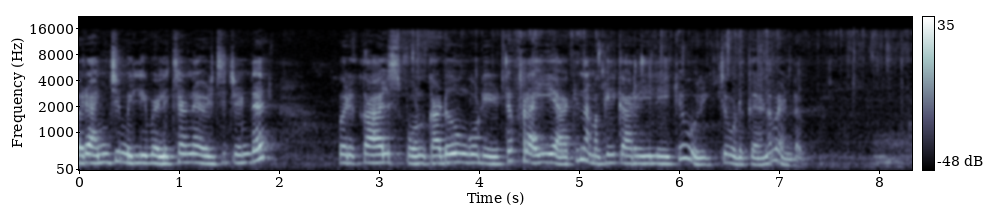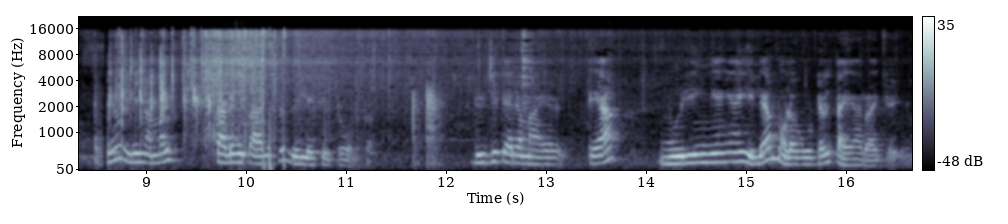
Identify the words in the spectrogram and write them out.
ഒരു അഞ്ച് മില്ലി വെളിച്ചെണ്ണ ഒഴിച്ചിട്ടുണ്ട്. ഒരു കാൽ സ്പൂൺ കടുവും കൂടി ഇട്ട് ഫ്രൈ ആക്കി നമുക്ക് ഈ കറിയിലേക്ക് ഒഴിച്ചു കൊടുക്കുകയാണ് വേണ്ടത്. ഇനി നമ്മൾ കടുക് താളിച്ച് ഇതിലേക്ക് ഇട്ട് കൊടുക്കാം. രുചികരമായ മുരിങ്ങയില മുളകൂട്ടൽ തയ്യാറാക്കി കഴിഞ്ഞു.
